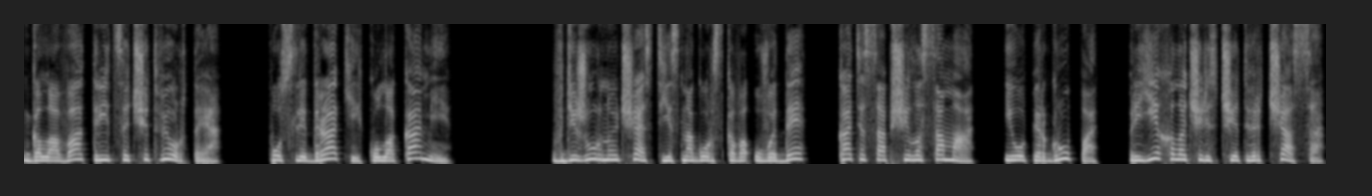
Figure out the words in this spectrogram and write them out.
Голова 34. После драки кулаками в дежурную часть Ясногорского УВД Катя сообщила сама, и опергруппа приехала через четверть часа.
